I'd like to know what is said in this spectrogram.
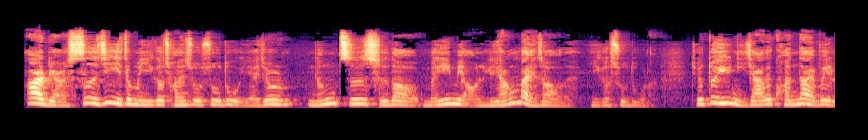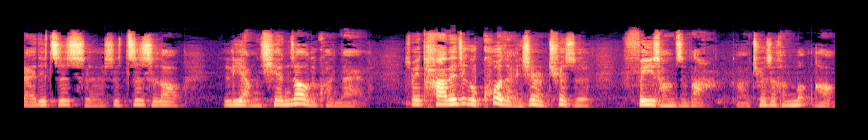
二点四 G 这么一个传输速度，也就是能支持到每秒两百兆的一个速度了。就对于你家的宽带未来的支持是支持到两千兆的宽带了，所以它的这个扩展性确实。非常之大啊，确实很猛哈。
